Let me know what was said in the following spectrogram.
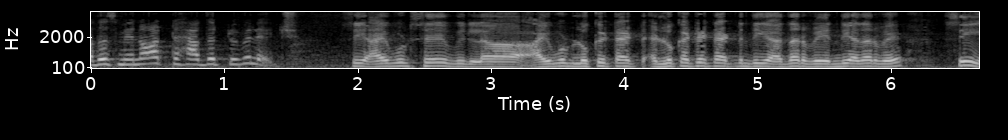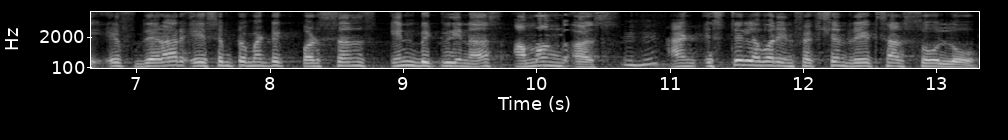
others may not have that privilege. See, I would say we'll, uh, I would look it at look at it at the other way. In the other way, see if there are asymptomatic persons in between us, among us, and still our infection rates are so low,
